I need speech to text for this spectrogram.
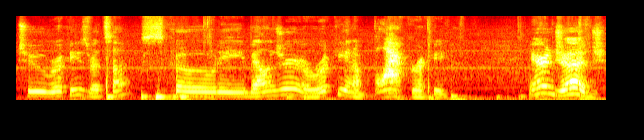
Two rookies, Red Sox. Cody Bellinger, a rookie, and a black rookie. Aaron Judge.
